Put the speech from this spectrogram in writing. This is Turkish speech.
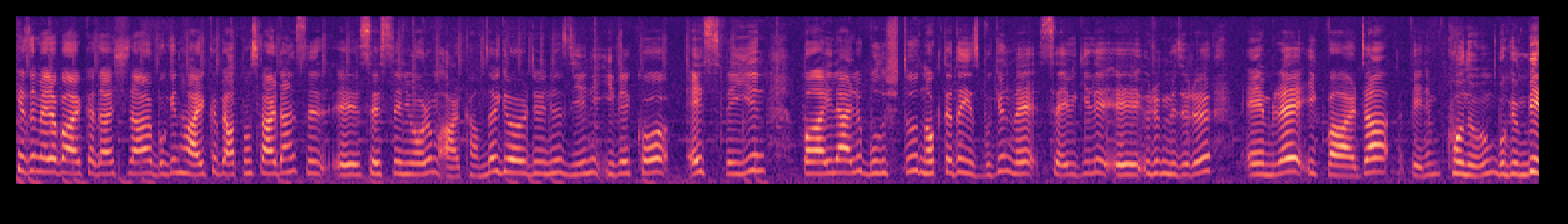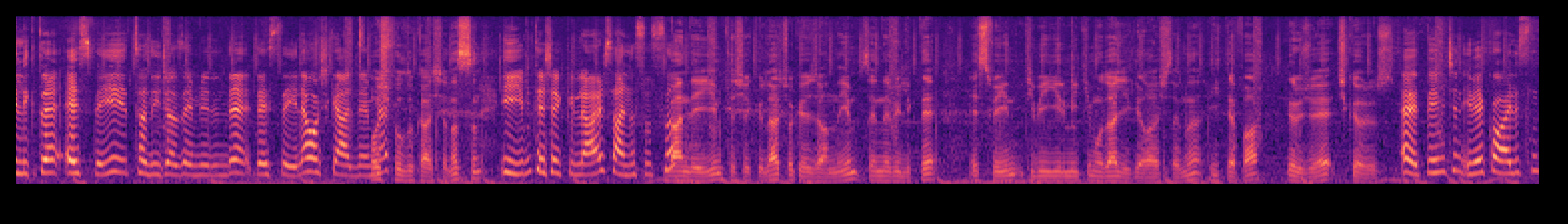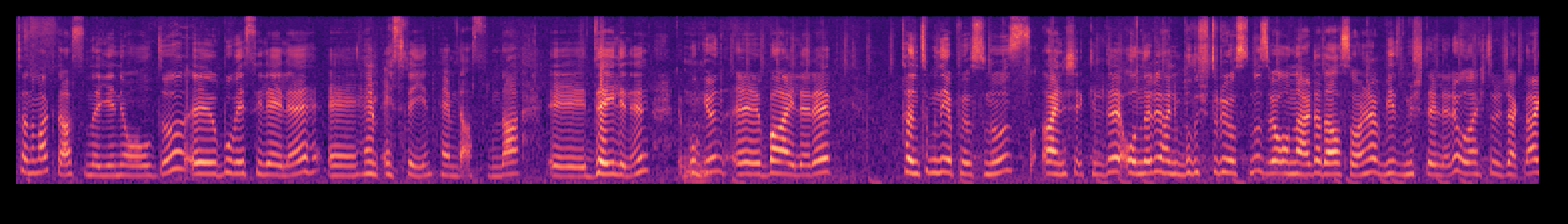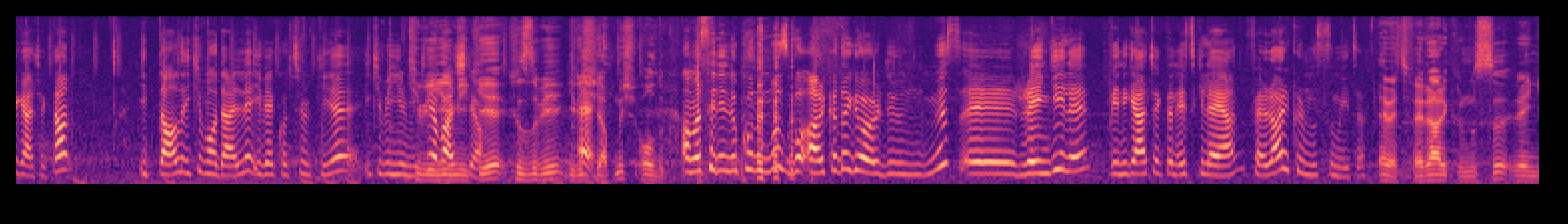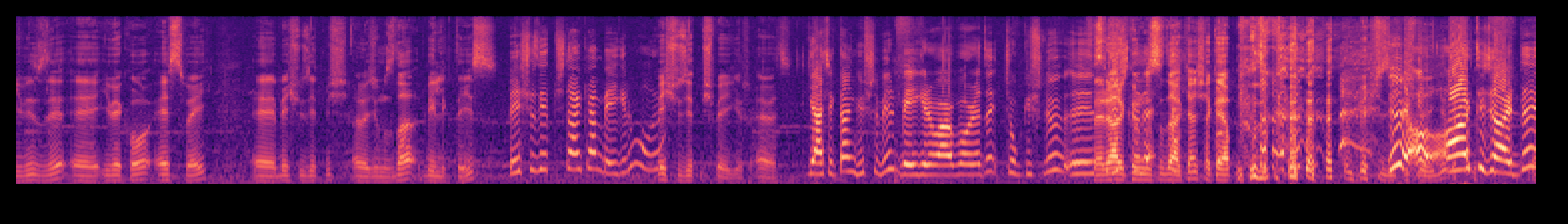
Herkese merhaba arkadaşlar. Bugün harika bir atmosferden e, sesleniyorum. Arkamda gördüğünüz yeni Iveco S-Way'in bayilerle buluştuğu noktadayız bugün ve sevgili e, ürün müdürü Emre İlkbahar'da benim konuğum. Bugün birlikte S-Way'i tanıyacağız Emre'nin de desteğiyle. Hoş geldin Emre. Hoş bulduk Ayşe. Nasılsın? İyiyim, teşekkürler. Sen nasılsın? Ben de iyiyim. Teşekkürler. Çok heyecanlıyım. Seninle birlikte SV'in 2022 model ilgili araçlarını ilk defa görücüye çıkarıyoruz. Evet benim için Iveco ailesini tanımak da aslında yeni oldu. Ee, bu vesileyle e, hem Esvey'in hem de aslında e, Daily'nin bugün e, bayilere tanıtımını yapıyorsunuz. Aynı şekilde onları hani buluşturuyorsunuz ve onlar da daha sonra biz müşterilere ulaştıracaklar. Gerçekten iddialı iki modelle Iveco Türkiye 2022'ye başlıyor. 2022'ye hızlı bir giriş Evet. yapmış olduk. Ama seninle konumuz bu arkada gördüğümüz e, rengiyle beni gerçekten etkileyen Ferrari kırmızısı mıydı? Evet, Ferrari kırmızısı rengimizli e, Iveco S-Way 570 aracımızla birlikteyiz. 570 derken beygir mi oluyor? 570 beygir, evet. Gerçekten güçlü bir beygiri var bu arada. Çok güçlü. E, Ferrari sürüşte de- kırmızısı derken şaka yapmıyorduk. 570 Değil mi? A- beygir. Ağır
